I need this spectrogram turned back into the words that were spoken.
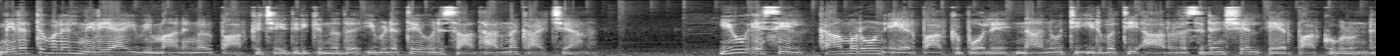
നിരത്തുകളിൽ നിരയായി വിമാനങ്ങൾ പാർക്ക് ചെയ്തിരിക്കുന്നത് ഇവിടത്തെ ഒരു സാധാരണ കാഴ്ചയാണ്. യു എസിൽ കാമറൂൺ എയർ പാർക്ക് പോലെ നാനൂറ്റി ഇരുപത്തി ആറ് റെസിഡൻഷ്യൽ എയർ പാർക്കുകളുണ്ട്.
